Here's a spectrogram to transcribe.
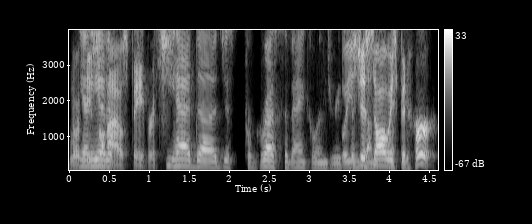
Northeast had a- Ohio's favorites. He had uh, just progressive ankle injuries. well, he's just on- always been hurt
